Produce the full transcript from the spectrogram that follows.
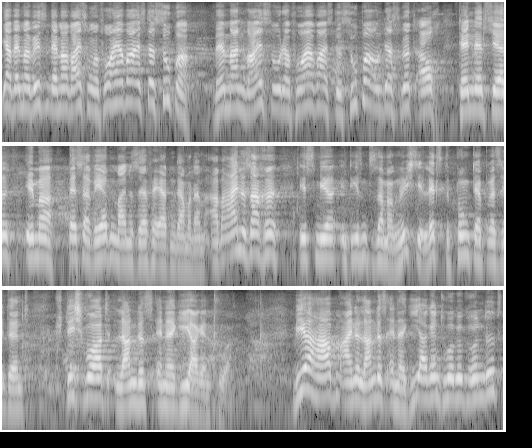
ja, wenn, man weiß, wo man vorher war, ist das super. Wenn man weiß, wo er vorher war, ist das super, und das wird auch tendenziell immer besser werden, meine sehr verehrten Damen und Herren. Aber eine Sache ist mir in diesem Zusammenhang nicht. Der letzte Punkt, Herr Präsident, Stichwort Landesenergieagentur. Wir haben eine Landesenergieagentur gegründet,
